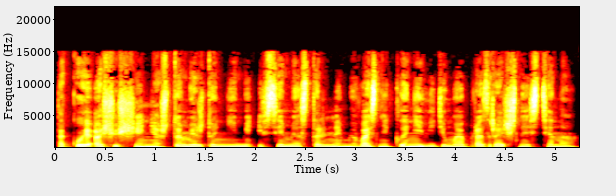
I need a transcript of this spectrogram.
Такое ощущение, что между ними и всеми остальными возникла невидимая прозрачная стена.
